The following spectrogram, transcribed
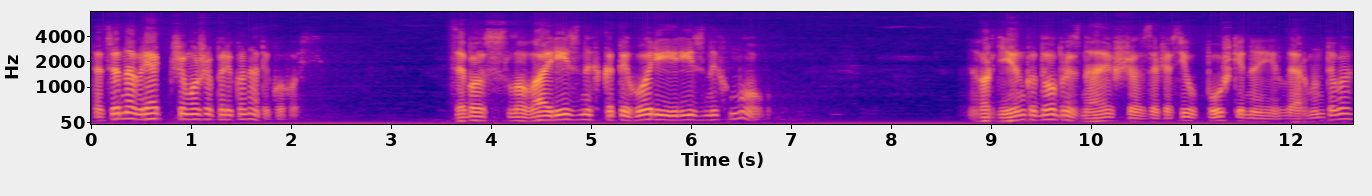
Та це навряд чи може переконати когось. Це бо слова різних категорій і різних мов. Гордієнко добре знає, що за часів Пушкіна і Лермонтова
